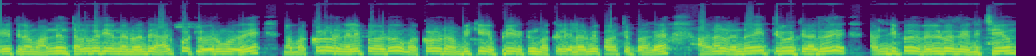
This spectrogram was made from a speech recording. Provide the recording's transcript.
நேற்று நம்ம அண்ணன் தளபதி அண்ணன் வந்து ஏர்போர்ட்ல வரும்போது நம்ம மக்களோட நிலைப்பாடும் மக்களோட நம்பிக்கை எப்படி இருக்குன்னு மக்கள் எல்லாருமே பார்த்துருப்பாங்க. அதனால் ரெண்டாயிரத்தி இருபத்தி ஆறு கண்டிப்பாக வெல்வது நிச்சயம்.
